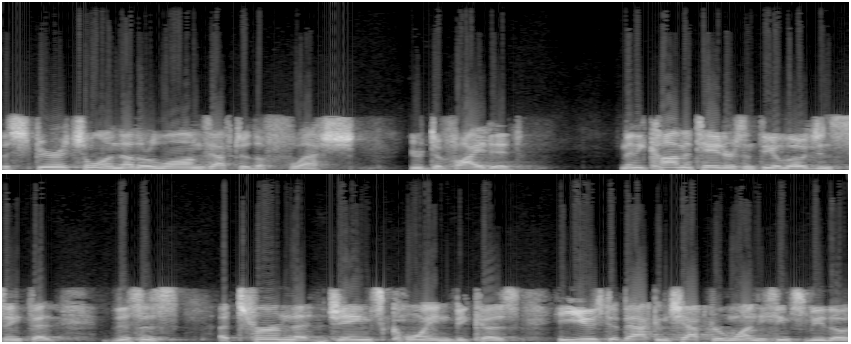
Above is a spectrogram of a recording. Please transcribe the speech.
the spiritual, another longs after the flesh. You're divided. Many commentators and theologians think that this is a term that James coined because he used it back in chapter 1. He seems to be the,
